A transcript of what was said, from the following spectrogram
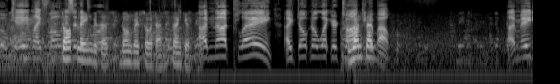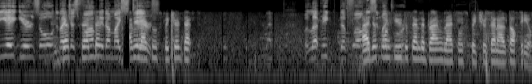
Okay, my phone Stop playing with us. Don't waste our time. Thank you. I'm not playing. I don't know what you're talking I- about. I'm 88 years old and I just send the vomited on my stairs. license picture that But let me. The phone I just want you to send the driving license picture, then I'll talk to you.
